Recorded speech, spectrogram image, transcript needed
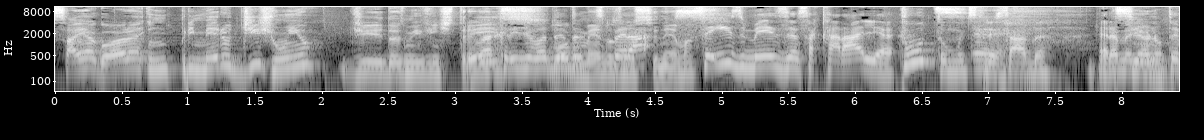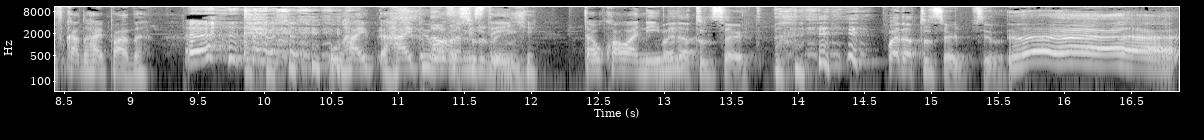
Sai agora em 1 de junho de 2023. Eu acredito que eu vou ter logo menos no cinema. seis meses essa caralha. Putz, Tô muito é. estressada. Era melhor Sim. não ter ficado hypada. O hype, hype Não, was a mistake. bem. Tal qual anime. Vai dar tudo certo. Vai dar tudo certo, Priscila. Ah!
